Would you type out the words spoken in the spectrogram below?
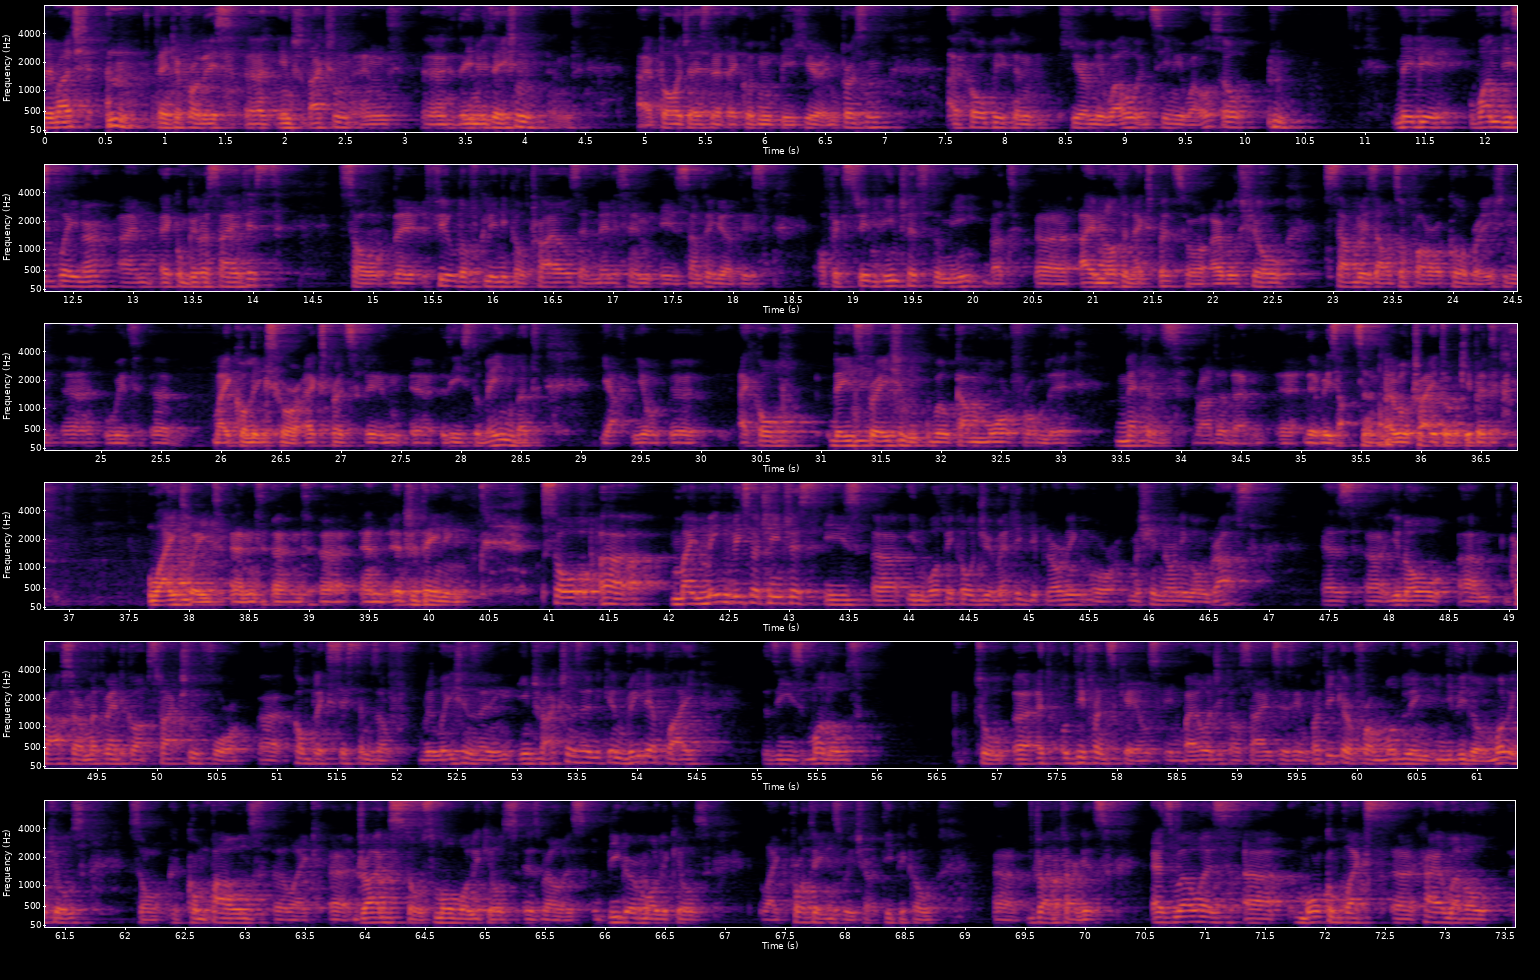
very much. Thank you for this uh, introduction and uh, the invitation. And I apologize that I couldn't be here in person. I hope you can hear me well and see me well. So maybe one disclaimer, I'm a computer scientist. So the field of clinical trials and medicine is something that is of extreme interest to me, but uh, I'm not an expert, so I will show some results of our collaboration uh, with uh, my colleagues who are experts in uh, this domain. But yeah, you, uh, I hope the inspiration will come more from the methods rather than uh, the results, and I will try to keep it lightweight and and and entertaining. So my main research interest is in what we call geometric deep learning or machine learning on graphs. As uh, you know, um, graphs are mathematical abstraction for uh, complex systems of relations and interactions, and you can really apply these models to uh, at different scales in biological sciences, in particular from modeling individual molecules, so compounds uh, like uh, drugs, so small molecules, as well as bigger molecules like proteins, which are typical uh, drug targets, as well as more complex, higher level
